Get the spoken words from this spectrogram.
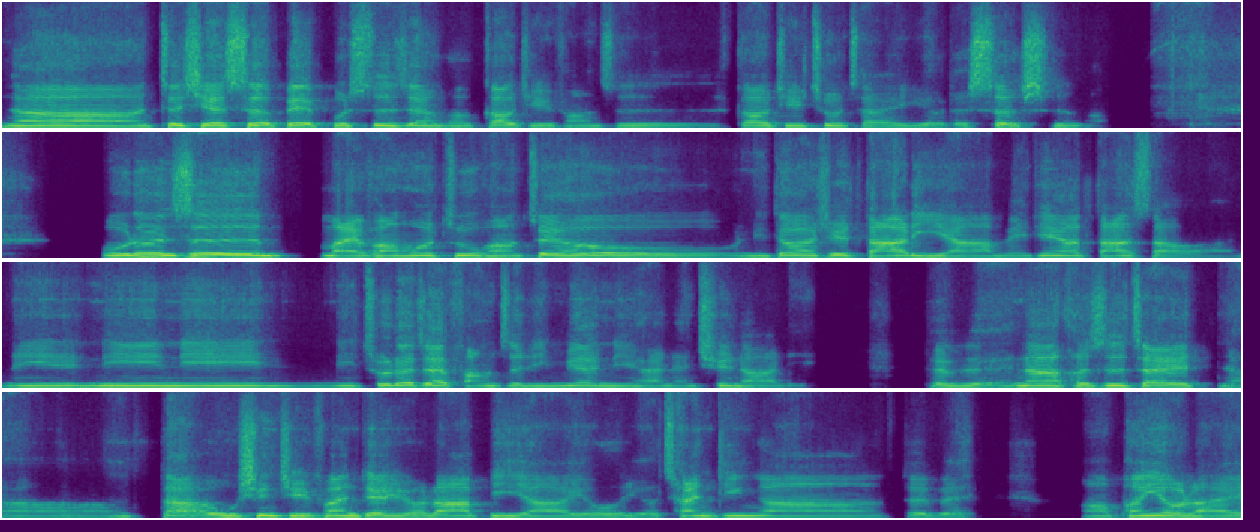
那这些设备不是任何高级房子、高级住宅有的设施吗？无论是买房或租房，最后你都要去打理啊，每天要打扫啊。你你你你除了在房子里面，你还能去哪里？对不对？那可是在，在呃大五星级饭店有拉比啊，有有餐厅啊，对不对？啊，朋友来，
